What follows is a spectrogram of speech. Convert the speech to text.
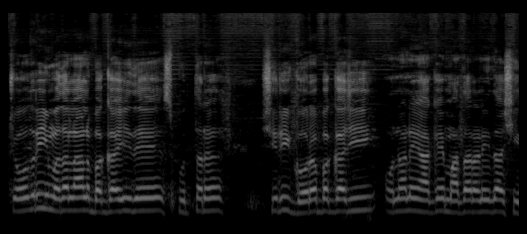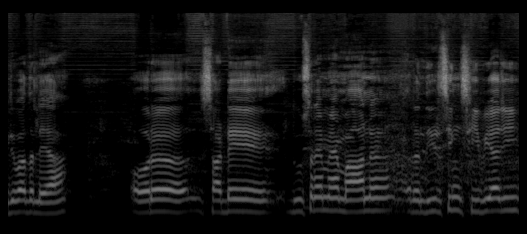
ਚੌਧਰੀ ਮਦਨ ਲਾਲ ਬੱਗਾ ਜੀ ਦੇ ਸੁਪੁੱਤਰ ਸ਼੍ਰੀ ਗੌਰਵ ਬੱਗਾ ਜੀ ਉਹਨਾਂ ਨੇ ਆ ਕੇ ਮਾਤਾ ਰਾਣੀ ਦਾ ਆਸ਼ੀਰਵਾਦ ਲਿਆ। ਔਰ ਸਾਡੇ ਦੂਸਰੇ ਮਹਿਮਾਨ ਰਣਧੀਰ ਸਿੰਘ ਸੀਬੀਆ ਜੀ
